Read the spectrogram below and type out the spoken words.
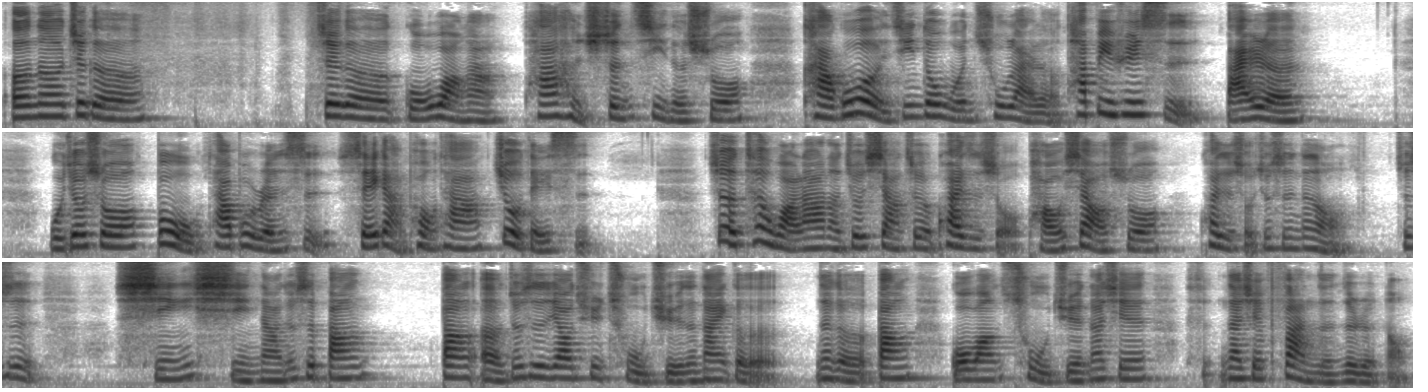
而呢，这个这个国王啊，他很生气的说：“卡古尔已经都闻出来了，他必须死。”白人，我就说不，他不忍死，谁敢碰他就得死。这特瓦拉呢，就像这个刽子手咆哮说。刽子手就是那种，就是行刑啊，就是帮帮呃，就是要去处决的那一个那个帮国王处决那些那些犯人的人哦。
